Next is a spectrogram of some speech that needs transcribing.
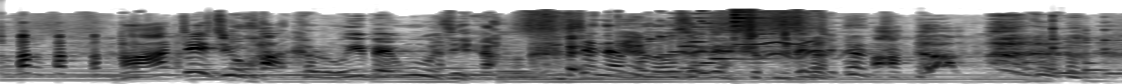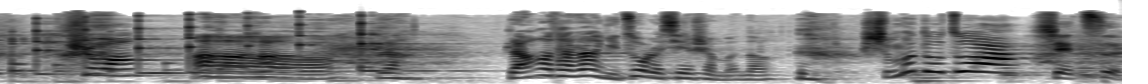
啊，这句话可容易被误解啊！现在不能随便说这句话。是吗？啊，然然后他让你做了些什么呢？什么都做啊。写字，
